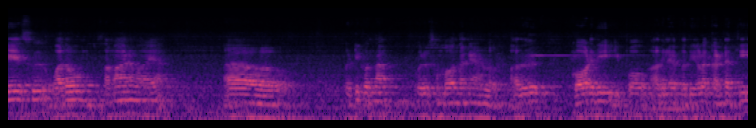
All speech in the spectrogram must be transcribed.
കേസ് വധവും സമാനമായ വെട്ടിക്കൊന്ന ഒരു സംഭവം തന്നെയാണല്ലോ. അത് കോടതി ഇപ്പോൾ അതിലെ പ്രതികളെ കണ്ടെത്തി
